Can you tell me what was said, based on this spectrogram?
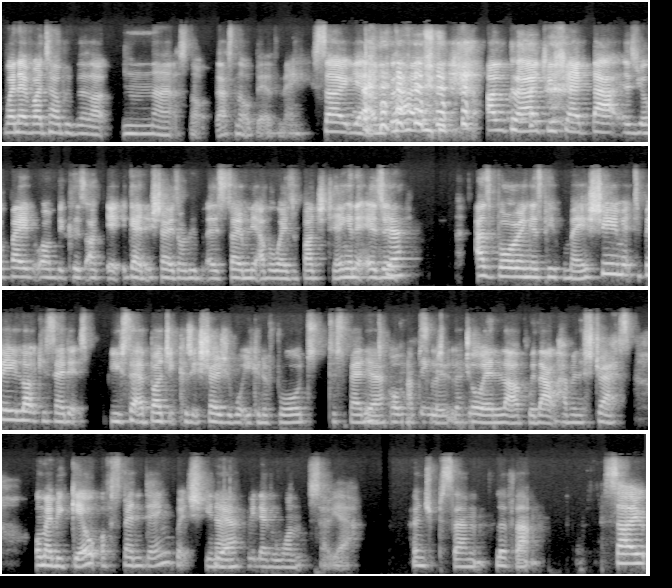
whenever I tell people, they're like, mm, "No, that's not that's not a bit of me." So yeah, I'm glad I'm glad you shared that as your favorite one because I, it, again, it shows there's so many other ways of budgeting, and it isn't yeah. as boring as people may assume it to be. Like you said, it's you set a budget because it shows you what you can afford to spend yeah, on absolutely. things you enjoy and love without having the stress or maybe guilt of spending, which you know yeah. we never want. So yeah. 100% love that. So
